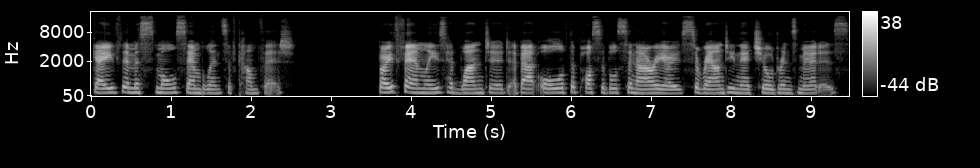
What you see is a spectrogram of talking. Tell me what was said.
gave them a small semblance of comfort. Both families had wondered about all of the possible scenarios surrounding their children's murders.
